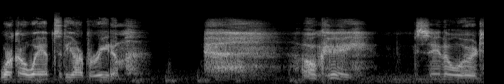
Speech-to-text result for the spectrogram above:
Work our way up to the Arboretum. Okay. Say the word.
